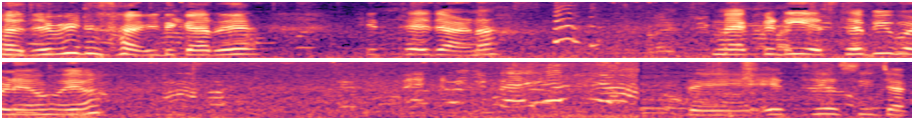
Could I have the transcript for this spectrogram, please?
ਹਜੇ ਵੀ ਡਿਸਾਈਡ ਕਰ ਰਹੇ ਆ ਕਿੱਥੇ ਜਾਣਾ। ਮੈਕਡੀ ਇੱਥੇ ਵੀ ਬਣਿਆ ਹੋਇਆ। ਤੇ ਇੱਥੇ ਅਸੀਂ ਚੈੱਕ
